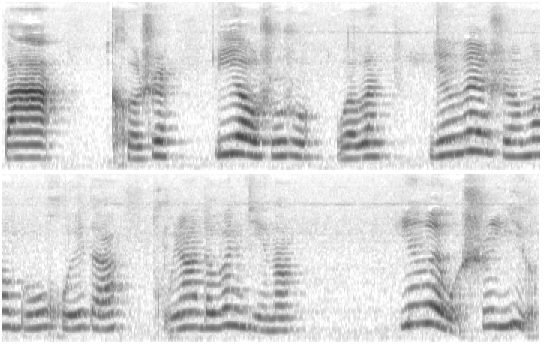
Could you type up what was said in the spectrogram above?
八。可是，利奥叔叔，我问，您为什么不回答普亚的问题呢？因为我失忆了。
